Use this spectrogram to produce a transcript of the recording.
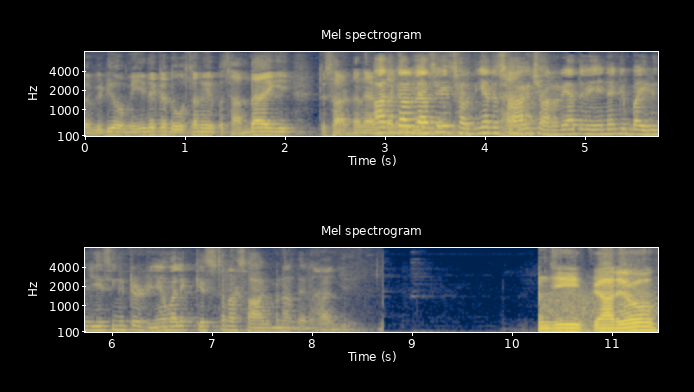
ਵੀਡੀਓ ਉਮੀਦ ਹੈ ਕਿ ਦੋਸਤਾਂ ਨੂੰ ਇਹ ਪਸੰਦ ਆਏਗੀ ਤੇ ਸਾਡੇ ਨਾਲ ਅੱਜ ਕੱਲ ਵੈਸੇ ਵੀ। ਸਰਦੀਆਂ ਤੇ ਸਾਗ ਚੱਲ ਰਿਹਾ ਤੇ ਵੇਖਣਾ ਕਿ ਭਾਈ ਰਣਜੀਤ ਸਿੰਘ ਢੱਡਰੀਆਂ ਵਾਲੇ ਕਿਸ ਤਰ੍ਹਾਂ ਸਾਗ ਬਣਾਉਂਦੇ ਨੇ। ਹਾਂਜੀ। ਹਾਂਜੀ ਪਿਆਰਿਓ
